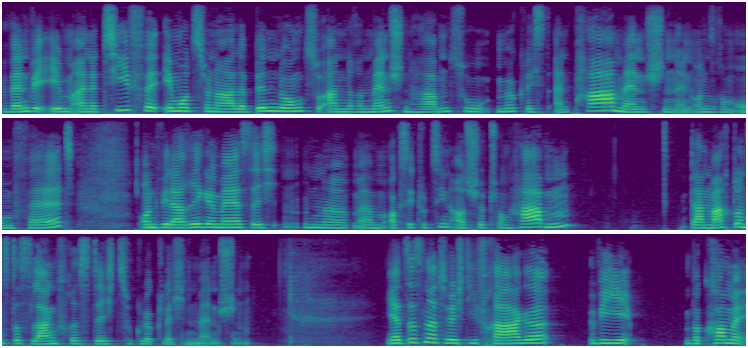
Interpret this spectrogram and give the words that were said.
wenn wir eben eine tiefe emotionale Bindung zu anderen Menschen haben, zu möglichst ein paar Menschen in unserem Umfeld und wir da regelmäßig eine ähm, Oxytocin-Ausschüttung haben, dann macht uns das langfristig zu glücklichen Menschen. Jetzt ist natürlich die Frage, wie bekomme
